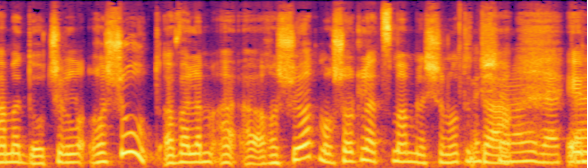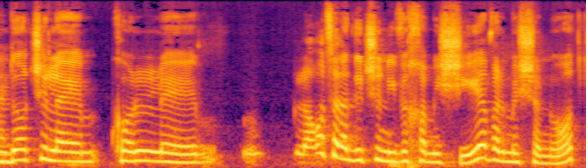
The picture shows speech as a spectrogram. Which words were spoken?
עמדות של רשות, אבל הרשויות מרשות לעצמם לשנות את העמדות שלהם כל, אה, לא רוצה להגיד שני וחמישי, אבל משנות.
